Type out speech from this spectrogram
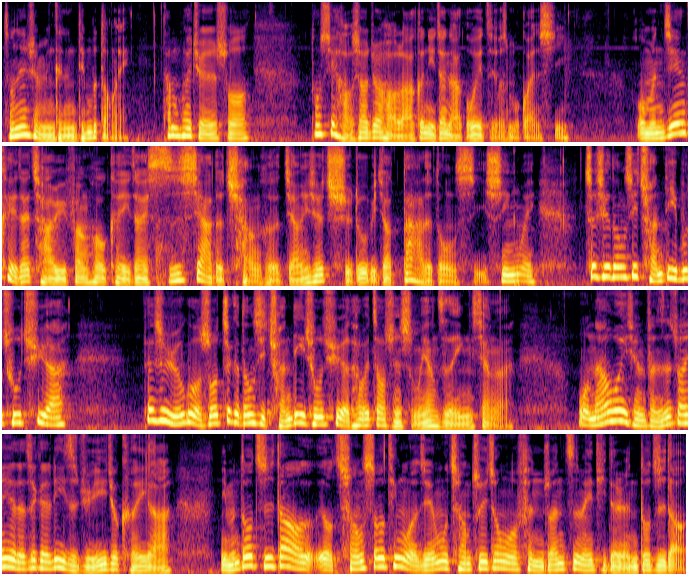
中间选民可能听不懂诶，他们会觉得说东西好笑就好了，跟你在哪个位置有什么关系？我们今天可以在茶余饭后，可以在私下的场合讲一些尺度比较大的东西，是因为这些东西传递不出去啊。但是如果说这个东西传递出去了，它会造成什么样子的影响啊？我拿我以前粉丝专业的这个例子举例就可以啦。你们都知道，有常收听我节目、常追踪我粉专自媒体的人都知道，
